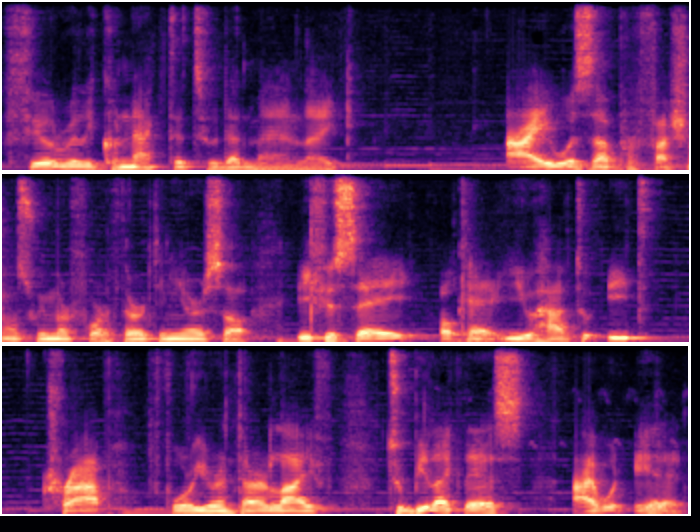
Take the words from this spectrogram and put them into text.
feel really connected to that man. Like I was a professional swimmer for 13 years. So if you say okay, you have to eat crap for your entire life to be like this, I would eat it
